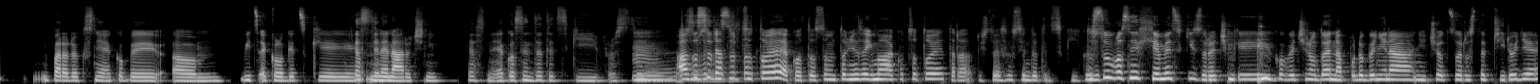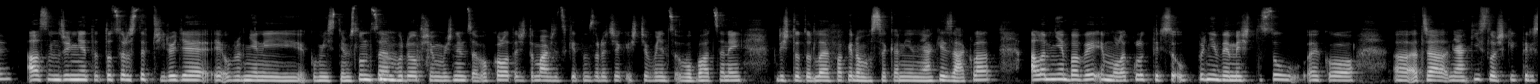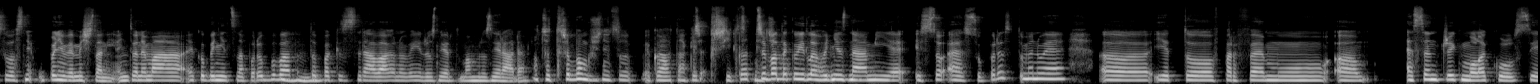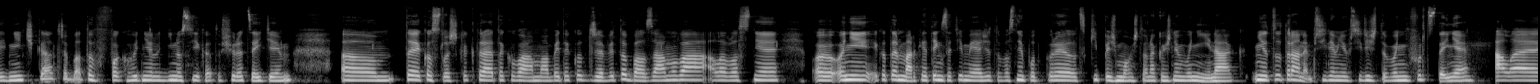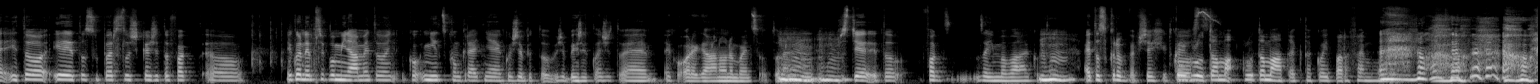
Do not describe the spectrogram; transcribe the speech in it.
paradoxně jakoby um, víc ekologicky Jasně. nenáročný. Jasně, jako syntetický prostě. Mm. A zase, zase co to je, jako to, jsem, to mě zajímá, jako co to je teda, když to je syntetický. Jako to že... jsou vlastně chemické vzorečky, jako většinou to je napodobenina něčeho, co roste v přírodě, ale samozřejmě to, to co roste v přírodě, je ovlivněný jako místním sluncem, mm. vodou, všem možným, co okolo, takže to má vždycky ten vzoreček ještě o něco obohacený, když to tohle je fakt jenom osekaný na nějaký základ. Ale mě baví i molekuly, které jsou úplně vymyšlené, to jsou jako uh, třeba nějaké složky, které jsou vlastně úplně vymyšlené. Ani to nemá jakoby nic napodobovat, mm. to pak se dává dává nový rozměr, to mám hrozně ráda. A co třeba můžeš něco, jako nějaký Tře- příklad? Třeba něčeho? takovýhle hodně známý je ISO E Super, se to jmenuje. Uh, je to v parfému um, Eccentric Molecules jednička, třeba to fakt hodně lidí nosí, jak to všude cítím. Um, to je jako složka, která je taková, má být jako dřevito balzámová, ale vlastně uh, oni, jako ten marketing zatím je, že to vlastně podporuje lidský pyžmo, že to na každém voní jinak. Mně to teda nepřijde, mně přijde, že to voní furt stejně, ale je to, je to super složka, že to fakt uh, jako nepřipomíná mi to jako nic konkrétně, jako že, by to, že bych řekla, že to je jako oregano nebo něco, to ne. Mm-hmm. Prostě je to fakt zajímavá. Jako to. Mm-hmm. A je to skoro ve všech. Jako... Takový glutama, glutamátek, takový parfém. no.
